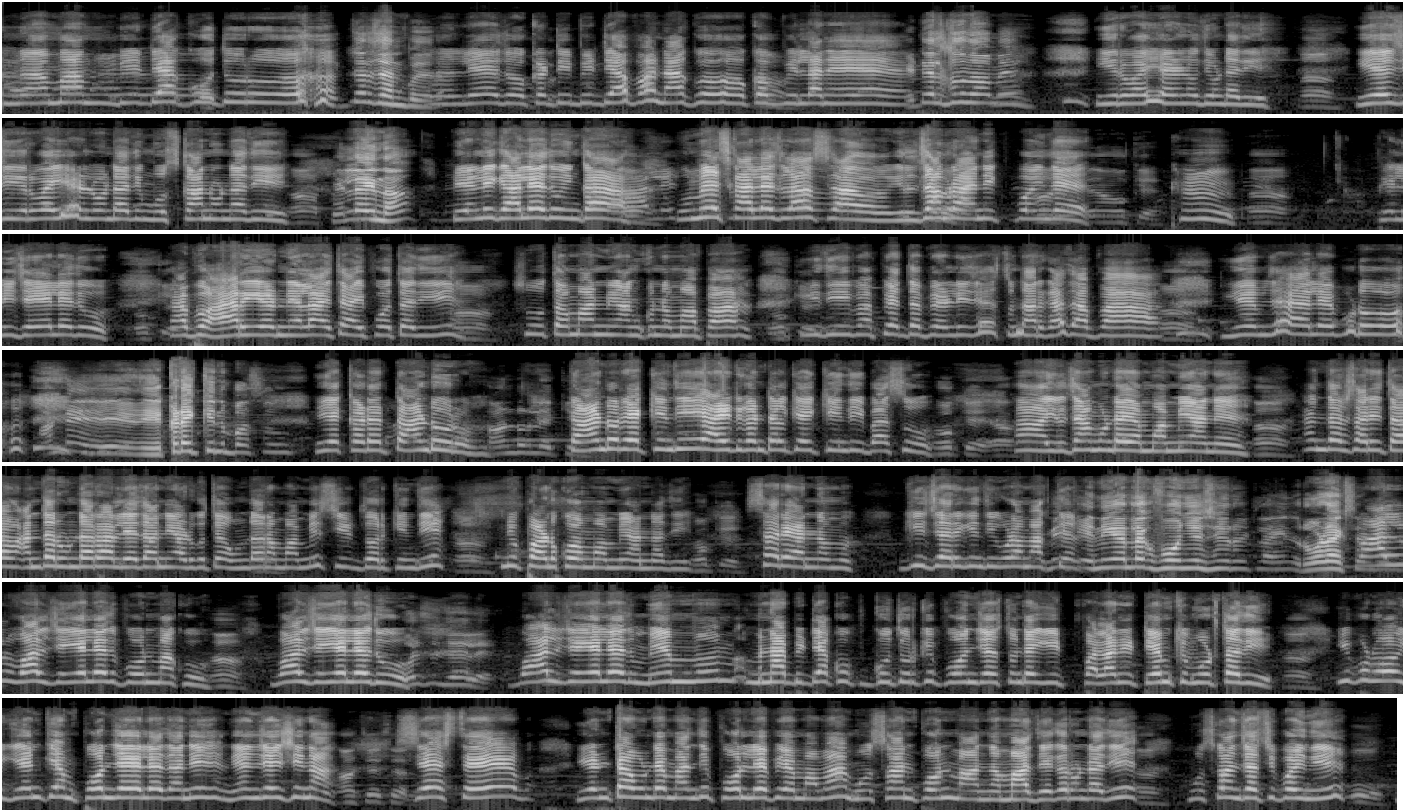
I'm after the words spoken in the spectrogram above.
మా బిడ్డ కూతురు. ఇద్దరు చనిపోయారు? లేదు ఒకటి బిడ్డ నాకు ఒక పిల్లనే. ఇరవై ఏళ్ళది ఉండదు. ఏజ్ ఇరవై ఏళ్ళు ఉన్నది ముస్కాన్ ఉన్నది. ఆ, పెళ్ళయిందా? పెళ్ళి కాలేదు ఇంకా ఉమేష్ కాలేజ్లో ఇల్జాం రాయనికి పోయిందే. పెళ్ళి చేయలేదు. అప్పుడు ఆరు ఏడు నెల అయితే అయిపోతుంది. ఆ, చూస్తామని అనుకున్నామాపా ఓకే. ఇది మా పెద్ద పెళ్ళి చేస్తున్నారు కదప్పా ఏం చేయాలి ఇప్పుడు? ఎక్కడ ఎక్కింది బస్సు? ఎక్కడ? తాండూరు తాండూరు ఎక్కింది. ఐదు గంటలకి ఎక్కింది బస్సు. ఓకే ఆ, ఆ, ఇల్జాం ఉండయా మమ్మీ అని. అందరు సరిత అందరు ఉండరా లేదా అని అడిగితే ఉండరా మమ్మీ సీట్ దొరికింది. నువ్వు పడుకో మమ్మీ అన్నది. సరే అన్నాము గీ జరిగింది కూడా మాకు ఎన్ని గంటలకు ఫోన్ యాక్సిడెంట్? వాళ్ళు వాళ్ళు చేయలేదు ఫోన్ మాకు. వాళ్ళు చేయలేదు. పోలీసులు వాళ్ళు చేయలేదు. మేము నా బిడ్డకు కూతురికి ఫోన్ చేస్తుంటే ఈ పలాని టైంకి ముడుతుంది. ఇప్పుడు ఏం ఫోన్ చేయలేదని నేను చేసిన. చేస్తే ఎంట ఉండే మంది ఫోన్ లేపామా ముస్కాన్ ఫోన్ మా మా దగ్గర ఉండదు. ముస్కాన్ చచ్చిపోయింది.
